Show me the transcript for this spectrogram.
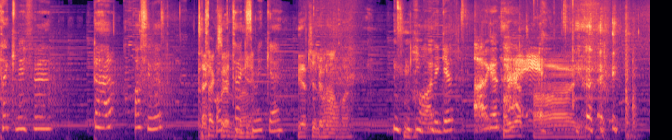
tackar vi för det här avsnittet. Tack, Tack så tack så mycket. Jättekul att vara med. Ha det gött. Ha det gött, Ha det hej!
